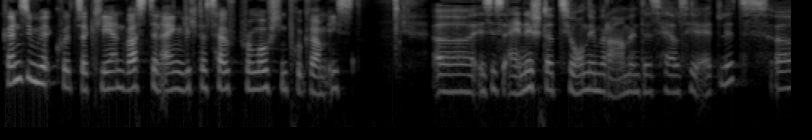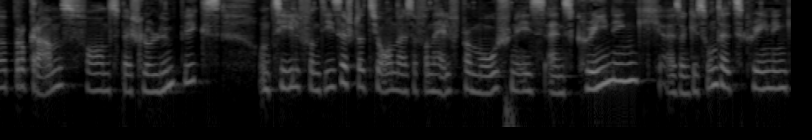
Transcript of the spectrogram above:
Können Sie mir kurz erklären, was denn eigentlich das Health Promotion Programm ist? Äh, es ist eine Station im Rahmen des Healthy Athletes äh, Programms von Special Olympics und Ziel von dieser Station, also von Health Promotion, ist ein Screening, also ein Gesundheitsscreening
